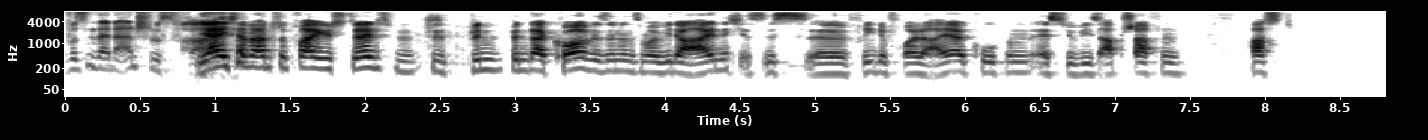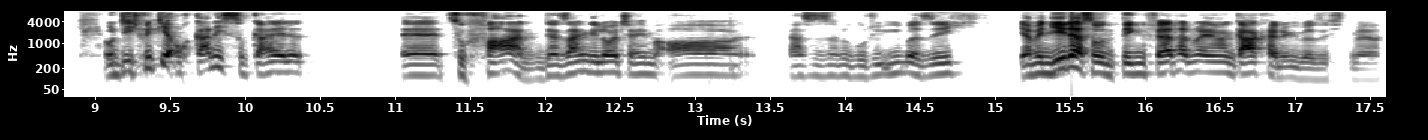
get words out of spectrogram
wo sind deine Anschlussfragen? Ja, ich habe eine Anschlussfrage gestellt. Ich bin, bin d'accord, wir sind uns mal wieder einig. Es ist äh, Friede, Freude, Eierkuchen, SUVs abschaffen, passt. Und ich finde die auch gar nicht so geil äh, zu fahren. Da sagen die Leute immer, oh, das ist so eine gute Übersicht. Ja, wenn jeder so ein Ding fährt, hat man ja gar keine Übersicht mehr.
